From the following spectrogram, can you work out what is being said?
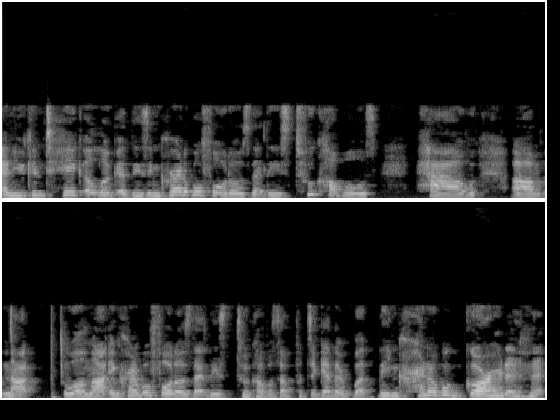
and you can take a look at these incredible photos that these two couples have um, not well not incredible photos that these two couples have put together but the incredible garden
